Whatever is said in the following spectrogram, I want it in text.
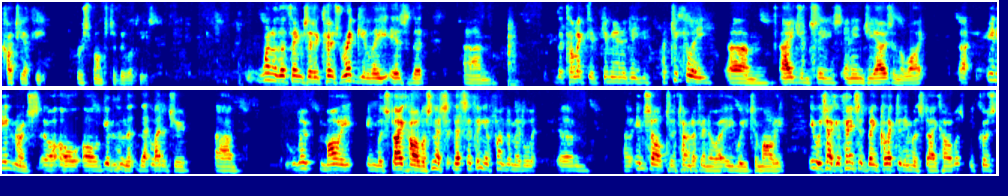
Kaitiaki responsibilities. One of the things that occurs regularly is that um, the collective community, particularly um, agencies and NGOs and the like, uh, in ignorance, I'll, I'll, give them that, that latitude, um, loop Māori in with stakeholders, and that's, that's the thing of fundamental um, uh, insult to tangata whenua iwi, to Māori. Iwi take offence has been collected in with stakeholders because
